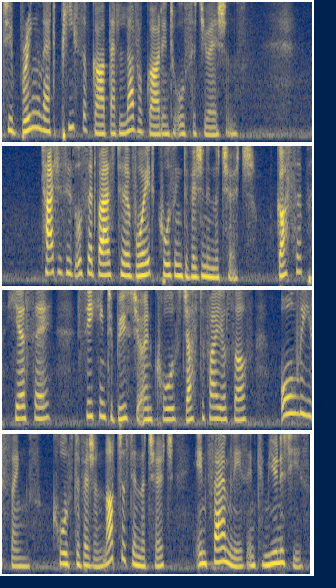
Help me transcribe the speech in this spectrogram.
to bring that peace of God, that love of God into all situations. Titus is also advised to avoid causing division in the church. Gossip, hearsay, seeking to boost your own cause, justify yourself, all these things cause division, not just in the church, in families, in communities.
